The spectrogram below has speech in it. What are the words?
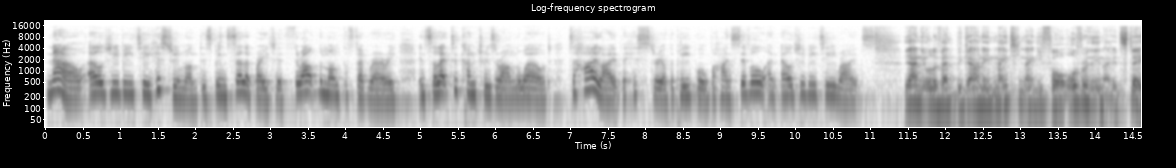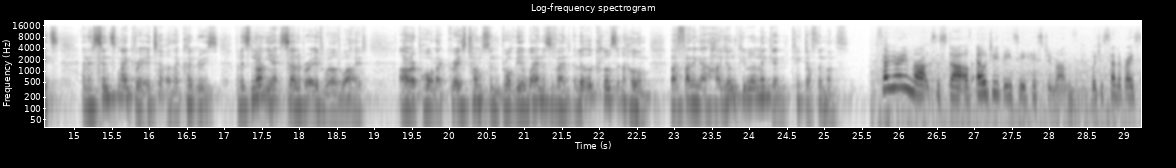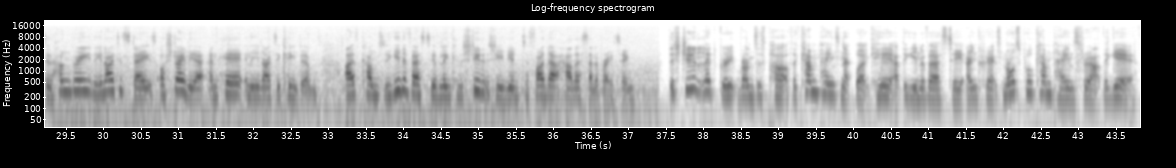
Now, LGBT History Month is being celebrated throughout the month of February in selected countries around the world to highlight the history of the people behind civil and LGBT rights. The annual event began in 1994 over in the United States and has since migrated to other countries, but it's not yet celebrated worldwide. Our reporter Grace Thompson brought the awareness event a little closer to home by finding out how young people in Lincoln kicked off the month. February marks the start of LGBT History Month, which is celebrated in Hungary, the United States, Australia and here in the United Kingdom. I've come to the University of Lincoln Students' Union to find out how they're celebrating. The student-led group runs as part of the campaigns network here at the university and creates multiple campaigns throughout the year.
